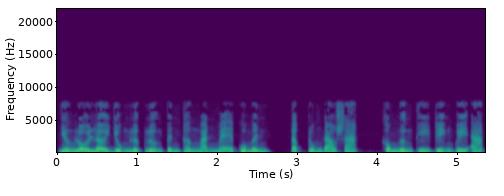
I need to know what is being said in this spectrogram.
dương lỗi lợi dụng lực lượng tinh thần mạnh mẽ của mình, tập trung đao sát, không ngừng thi triển uy áp,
